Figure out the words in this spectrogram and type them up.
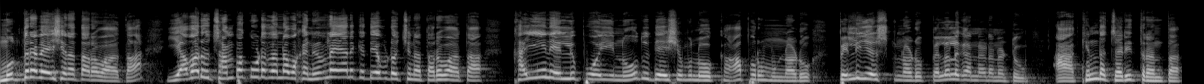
ముద్ర వేసిన తర్వాత ఎవరు చంపకూడదన్న ఒక నిర్ణయానికి దేవుడు వచ్చిన తర్వాత కయ్యను వెళ్ళిపోయి నోదు దేశంలో కాపురం ఉన్నాడు పెళ్ళి చేసుకున్నాడు పిల్లలు కన్నాడు అన్నట్టు ఆ కింద చరిత్ర అంతా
